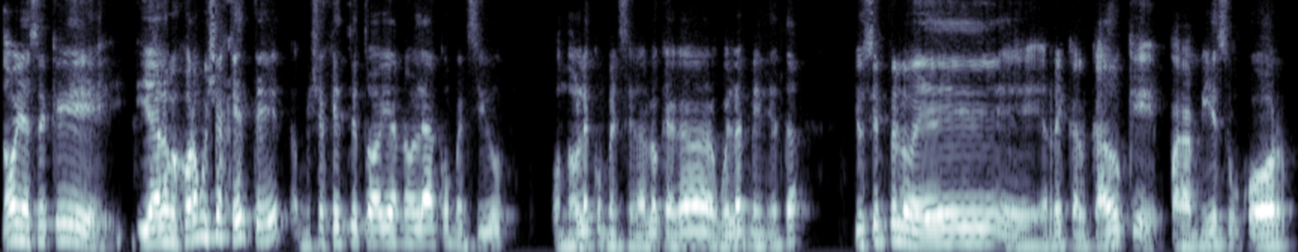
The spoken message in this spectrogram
No, ya sé que, y a lo mejor a mucha gente, ¿eh? a mucha gente todavía no le ha convencido o no le convencerá lo que haga William Mendieta. Yo siempre lo he eh, recalcado que para mí es un jugador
